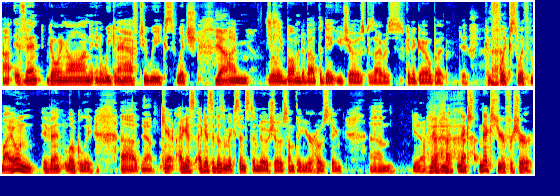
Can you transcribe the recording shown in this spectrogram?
uh, event going on in a week and a half, two weeks. Which Yeah. I'm really bummed about the date you chose because I was going to go, but it conflicts with my own event locally. Uh, Yeah. can't. I guess. I guess it doesn't make sense to no show something you're hosting. Um, you know, maybe next next year for sure.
